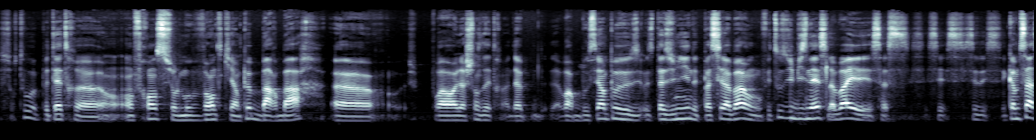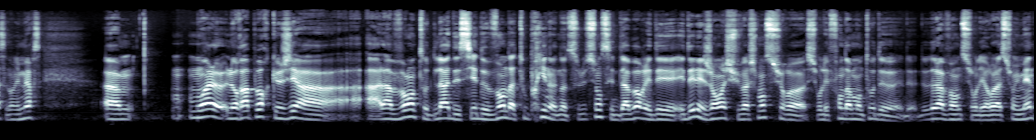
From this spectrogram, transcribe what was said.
surtout peut-être en, en, France, sur le mot vente qui est un peu barbare pour avoir eu la chance d'être, d'avoir bossé un peu aux États-Unis, d'être passé là-bas. On fait tous du business là-bas et c'est, comme ça, c'est dans les mœurs. Euh, moi, le, rapport que j'ai à, la vente, au-delà d'essayer de vendre à tout prix notre, solution, c'est d'abord aider, les gens. Et je suis vachement sur, euh, sur les fondamentaux de, de, la vente, sur les relations humaines.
